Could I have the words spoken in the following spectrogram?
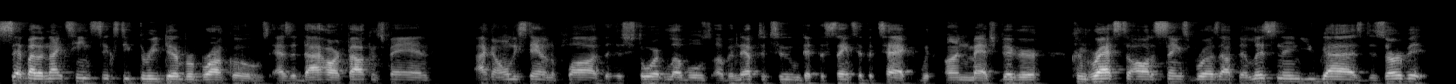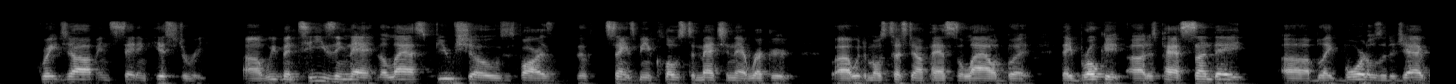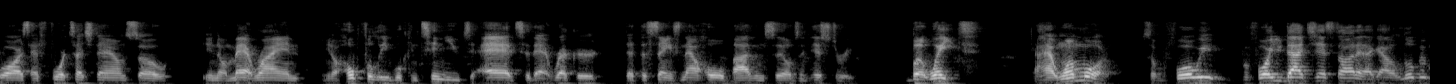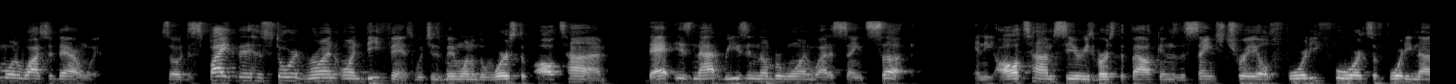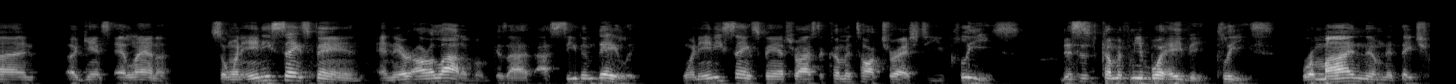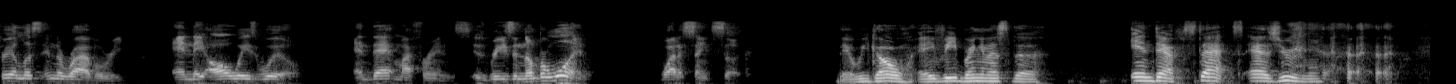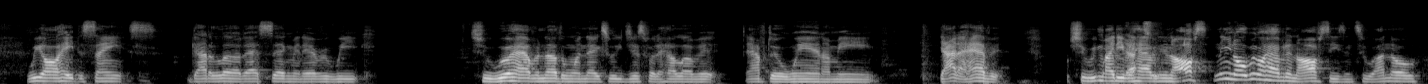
set by the 1963 Denver Broncos. As a diehard Falcons fan, I can only stand and applaud the historic levels of ineptitude that the Saints have attacked with unmatched vigor. Congrats to all the Saints bros out there listening. You guys deserve it. Great job in setting history. Uh, we've been teasing that the last few shows as far as the Saints being close to matching that record uh, with the most touchdown passes allowed, but they broke it uh, this past Sunday uh, Blake Bortles of the Jaguars had four touchdowns. So, you know, Matt Ryan, you know, hopefully will continue to add to that record that the Saints now hold by themselves in history. But wait, I have one more. So before we before you digest all that, I got a little bit more to wash it down with. So despite the historic run on defense, which has been one of the worst of all time, that is not reason number one why the Saints suck. In the all-time series versus the Falcons, the Saints trailed 44 to 49 against Atlanta. So when any Saints fan, and there are a lot of them because I, I see them daily, when any Saints fan tries to come and talk trash to you, please, this is coming from your boy AV, please remind them that they trail us in the rivalry, and they always will. And that, my friends, is reason number one why the Saints suck. There we go. AV bringing us the in-depth stats as usual. we all hate the Saints. Gotta love that segment every week. Shoot, we'll have another one next week just for the hell of it. After a win, I mean, gotta have it. Shoot, we might even have it in the off. You know, we're gonna have it in the off season too. I know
